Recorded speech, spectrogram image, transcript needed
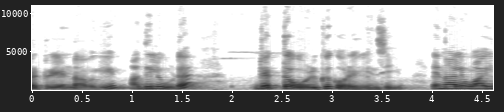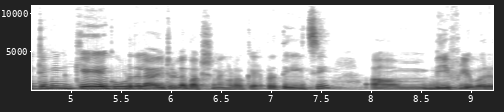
പ്രക്രിയ ഉണ്ടാവുകയും അതിലൂടെ രക്ത ഒഴുക്ക് കുറയുകയും ചെയ്യും. എന്നാൽ വൈറ്റമിൻ കെ കൂടുതലായിട്ടുള്ള ഭക്ഷണങ്ങളൊക്കെ പ്രത്യേകിച്ച് ബീഫ് ലിവർ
